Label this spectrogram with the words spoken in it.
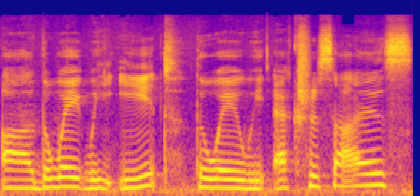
uh, the way we eat, the way we exercise,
